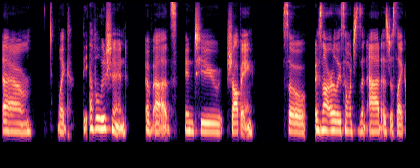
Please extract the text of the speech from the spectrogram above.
um like the evolution of ads into shopping. So it's not really so much as an ad as just like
